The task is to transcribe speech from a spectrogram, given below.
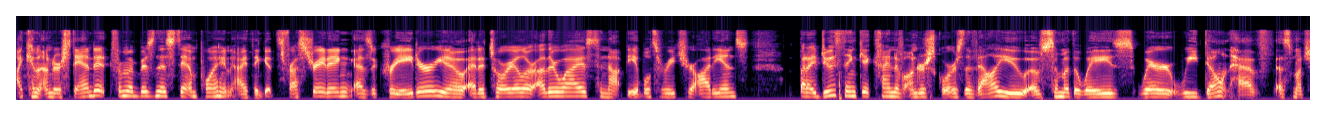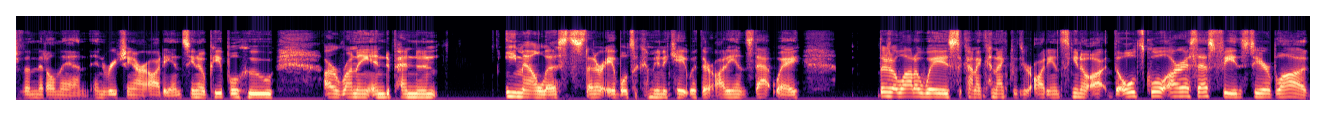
I can understand it from a business standpoint. I think it's frustrating as a creator, you know, editorial or otherwise, to not be able to reach your audience. But I do think it kind of underscores the value of some of the ways where we don't have as much of a middleman in reaching our audience. You know, people who are running independent email lists that are able to communicate with their audience that way there's a lot of ways to kind of connect with your audience. You know, uh, the old school RSS feeds to your blog,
